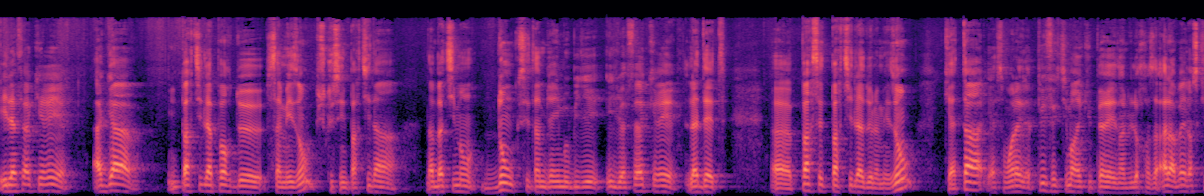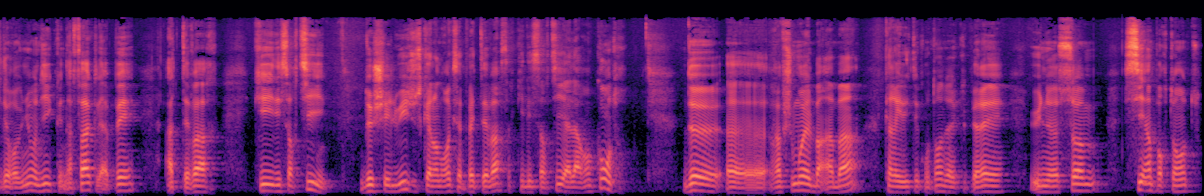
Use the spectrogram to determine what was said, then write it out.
il a fait acquérir Agav une partie de la porte de sa maison, puisque c'est une partie d'un bâtiment, donc c'est un bien immobilier, et il lui a fait acquérir la dette euh, par cette partie-là de la maison. Kiata, et à ce moment-là, il a pu effectivement récupérer dans de Chaza. À la lorsqu'il est revenu, on dit que Nafak, l'a paix à Tevar, qu'il est sorti de chez lui jusqu'à l'endroit qui s'appelle Tevar, c'est-à-dire qu'il est sorti à la rencontre de euh, Rav Ben Abba, car il était content de récupérer une somme si importante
